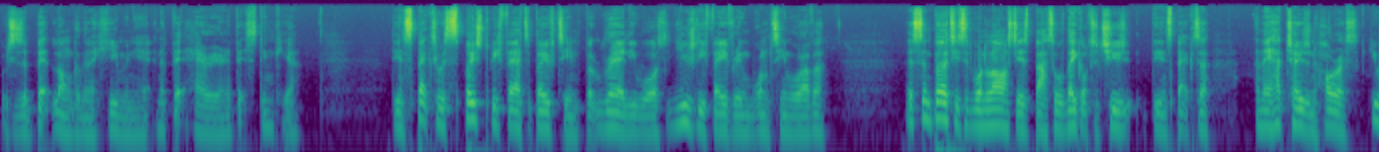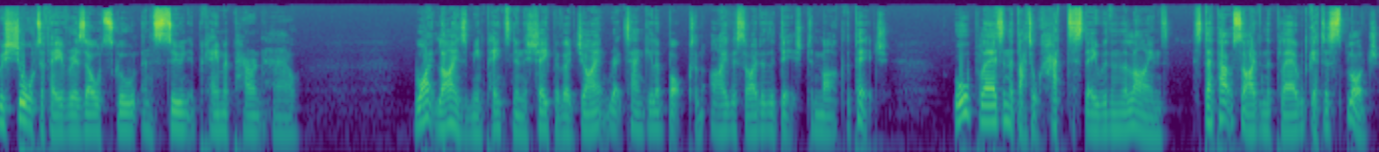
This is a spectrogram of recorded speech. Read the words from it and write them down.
which is a bit longer than a human year and a bit hairier and a bit stinkier. The inspector was supposed to be fair to both teams, but rarely was, usually favouring one team or other. As St. Bertie's had won last year's battle, they got to choose the inspector, and they had chosen Horace. He was sure to favour his old school, and soon it became apparent how. White lines had been painted in the shape of a giant rectangular box on either side of the ditch to mark the pitch. All players in the battle had to stay within the lines. Step outside and the player would get a splodge.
